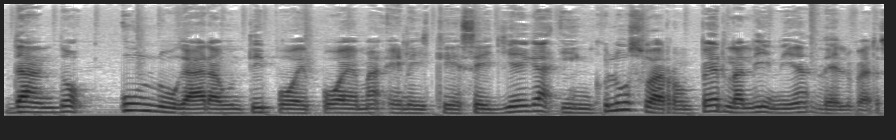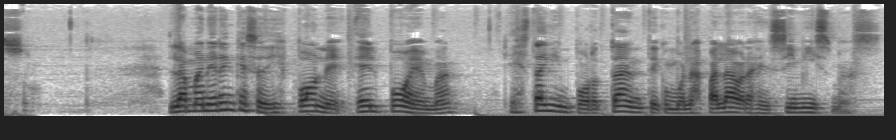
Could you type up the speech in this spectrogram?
dando un lugar a un tipo de poema en el que se llega incluso a romper la línea del verso. La manera en que se dispone el poema es tan importante como las palabras en sí mismas.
